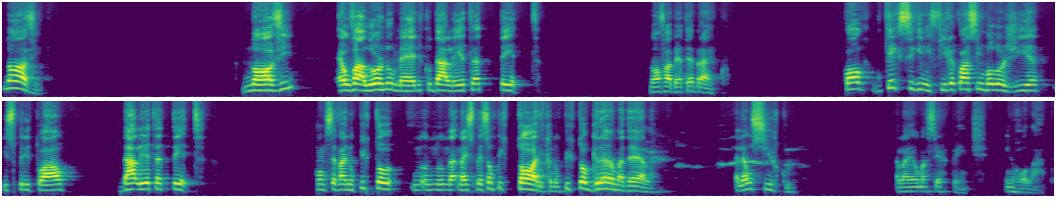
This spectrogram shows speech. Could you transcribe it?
9. 9 é o valor numérico da letra Tet no alfabeto hebraico. Qual, o que, que significa, qual a simbologia espiritual da letra Tet? Quando você vai no picto, no, no, na, expressão pictórica, no pictograma dela, ela é um círculo. Ela é uma serpente enrolada.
